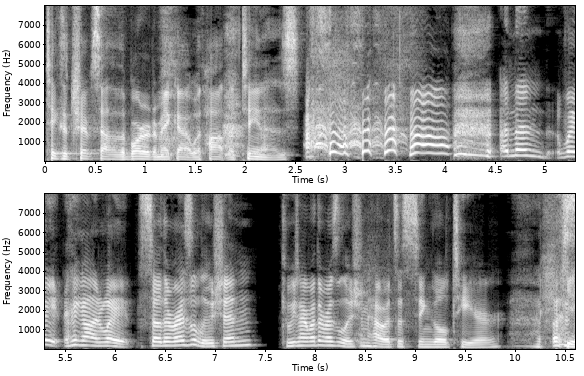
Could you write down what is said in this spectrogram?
takes a trip south of the border to make out with hot Latinas. and then wait, hang on, wait. So the resolution. Can we talk about the resolution? How it's a single tear. he,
